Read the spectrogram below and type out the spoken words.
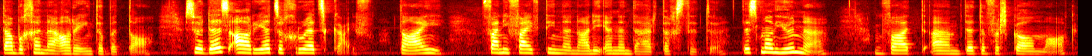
Dan begin hy al rente betaal. So dis al reeds 'n groot skuif. Daai van die 15de na die 31ste toe. Dis miljoene wat ehm um, dit 'n verskil maak.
